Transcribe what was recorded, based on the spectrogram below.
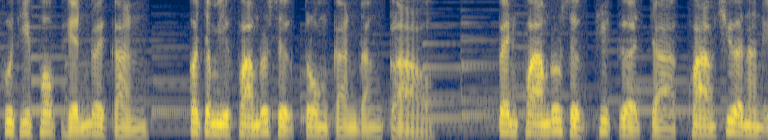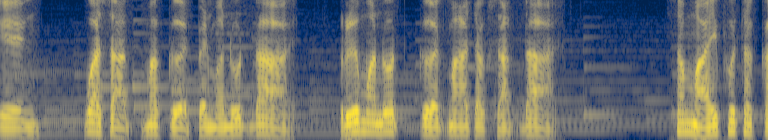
ผู้ที่พบเห็นด้วยกัน ก็จะมีความรู้สึกตรงกันดังกล่าว เป็นความรู้สึกที่เกิดจากความเชื่อนั่นเอง ว่าสัตว์มาเกิดเป็นมนุษย์ได้ หรือมนุษย์เกิดมาจากสัตว์ได้ สมัยพุทธก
